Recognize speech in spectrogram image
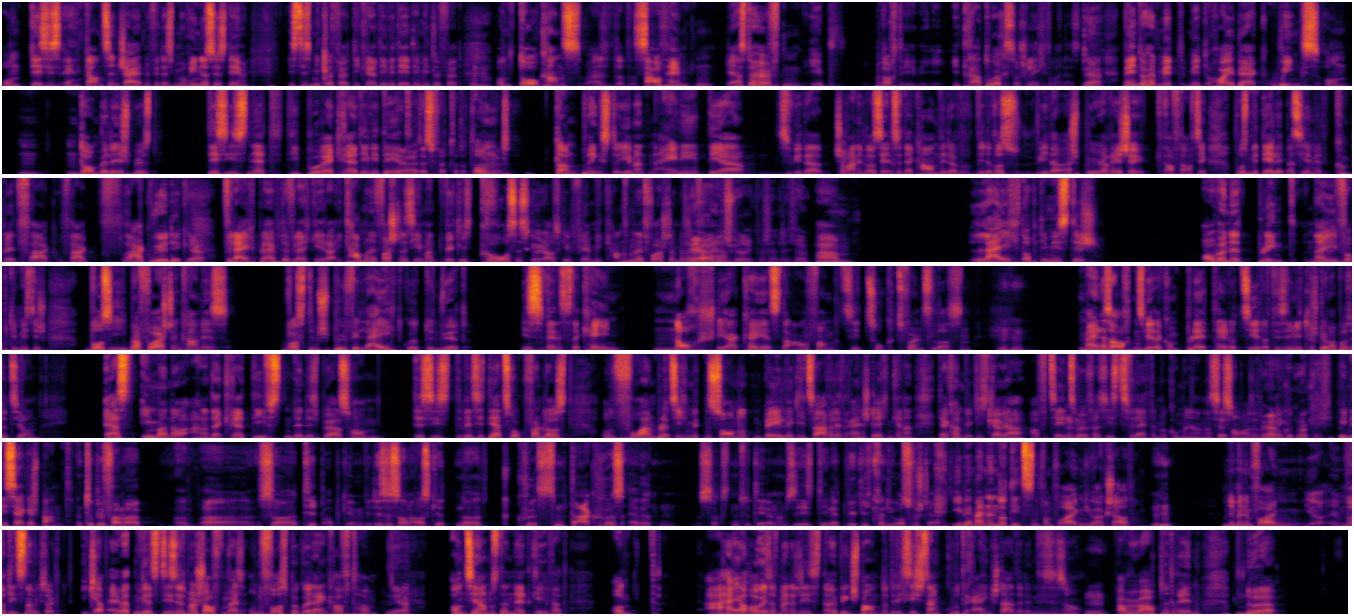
und das ist ganz entscheidend für das Mourinho-System, ist das Mittelfeld, die Kreativität im Mittelfeld. Mhm. Und da kann es, also Southampton, erste Hälfte, ich hab mir gedacht, ich, ich, ich trau durch, so schlecht war das Ja. wenn du halt mit, mit Heuberg, Winks und ein Dombele spielst, das ist nicht die pure Kreativität. ja, das fällt da total. und dann bringst du jemanden ein, der, so wie der Giovanni Lo Celso, der kann wieder, wieder was, wieder eine spielerische Kraft aufzeigen. Was mit Delle passieren wird, komplett frag, frag, fragwürdig. ja. Vielleicht bleibt er, vielleicht geht er. Ich kann mir nicht vorstellen, dass jemand wirklich großes Geld ausgibt für ihn. Ich kann es mir nicht vorstellen bei den Ja, Vereinen. wird schwierig wahrscheinlich, ja. Ähm, leicht optimistisch, aber nicht blind naiv Mhm. optimistisch. Was ich mir vorstellen kann, ist, was dem Spiel vielleicht gut tun wird, ist, wenn es der Kane noch stärker jetzt der anfängt, sie zurückfallen zu lassen. Mhm. Meines Erachtens wird er komplett reduziert auf diese Mittelstürmerposition. Er ist immer noch einer der kreativsten, den die Spurs haben. Das ist, wenn sie der zurückfahren lässt und vorn plötzlich mit dem Son und dem Bale wirklich zwei vielleicht reinstechen können, der kann wirklich, glaube ich, auch auf 10, Mhm. 12 Assists vielleicht einmal kommen in einer Saison. Also da Ja, bin, gut möglich. ich, bin ich sehr gespannt. Du, bevor wir äh, äh, so einen Tipp abgeben, wie die Saison ausgeht, noch kurz zum Dark Horse Everton. Was sagst du denn zu denen? Haben sie den nicht wirklich grandios verstärkt? Ich habe in meinen Notizen vom vorigen Jahr geschaut Mhm. Und in meinen vorigen Notizen habe ich gesagt, ich glaube, Everton wird es dieses Mal schaffen, weil sie unfassbar gut einkauft haben. Ja. Und sie haben es dann nicht geliefert. Und auch heuer habe ich es auf meiner Liste, aber ich bin gespannt. Natürlich, sie sind gut reingestartet in die Saison. Mhm. Brauchen wir überhaupt nicht reden. Nur,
